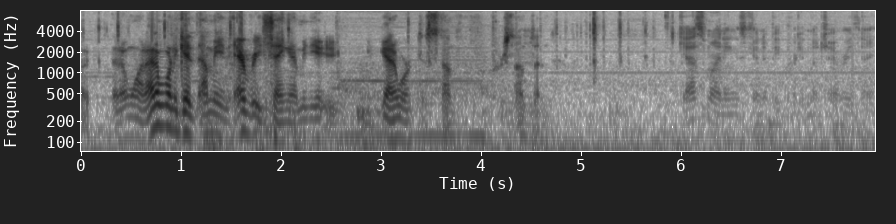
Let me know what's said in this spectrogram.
Yeah. I want I don't want to get I mean everything. I mean you, you got to work to some for something. Gas mining is going to be pretty much everything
